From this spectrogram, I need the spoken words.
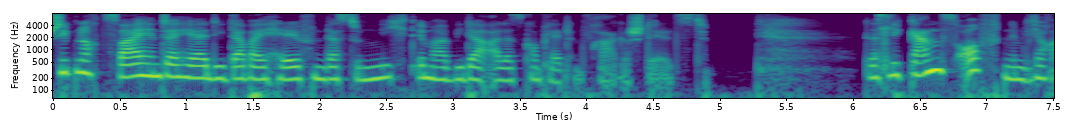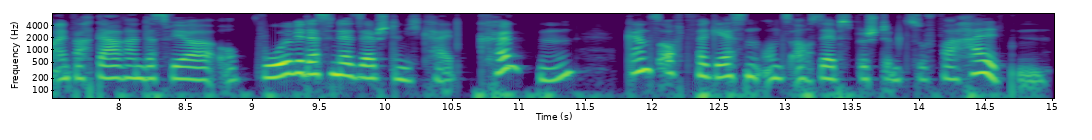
schieb noch zwei hinterher, die dabei helfen, dass du nicht immer wieder alles komplett in Frage stellst. Das liegt ganz oft nämlich auch einfach daran, dass wir, obwohl wir das in der Selbstständigkeit könnten, ganz oft vergessen, uns auch selbstbestimmt zu verhalten.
